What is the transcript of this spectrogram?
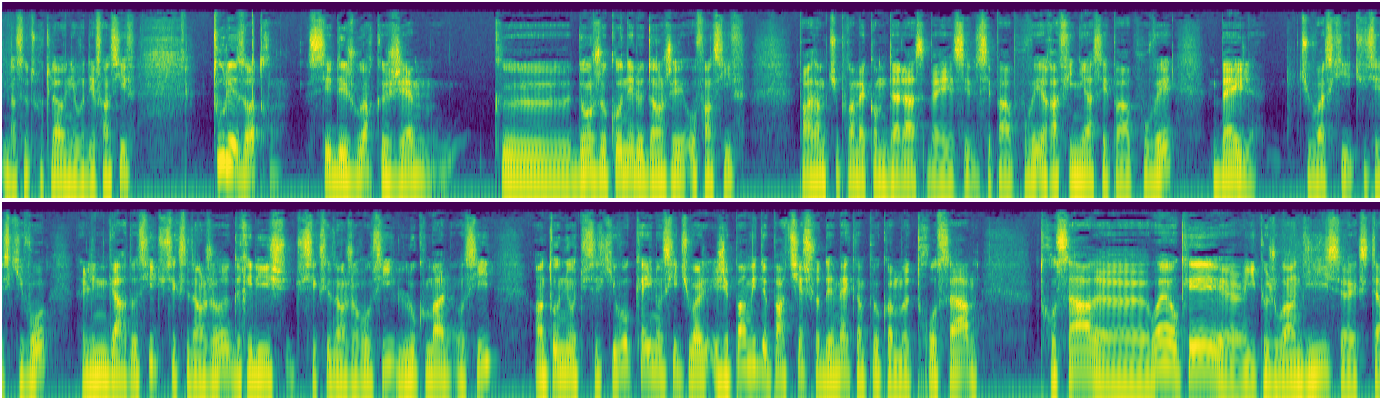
dans ce truc-là au niveau défensif. Tous les autres, c'est des joueurs que j'aime, que, dont je connais le danger offensif. Par exemple, tu prends un mec comme Dallas, ben, c'est pas approuvé. Rafinha, c'est pas approuvé. Bale, tu vois ce qui, tu sais ce qu'il vaut. Lingard aussi, tu sais que c'est dangereux. Grealish, tu sais que c'est dangereux aussi. Lookman aussi. Antonio, tu sais ce qu'il vaut. Kane aussi, tu vois. J'ai pas envie de partir sur des mecs un peu comme Trossard. Trossard, euh, ouais, ok, euh, il peut jouer en 10, etc.,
